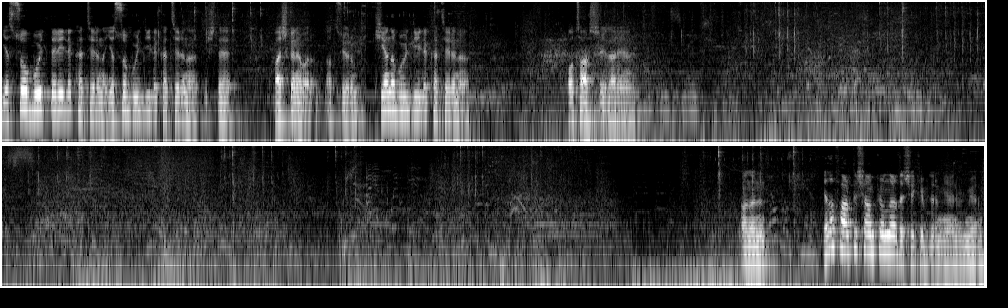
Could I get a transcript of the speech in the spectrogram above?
Yasuo buildleriyle Katarina. Yasuo buildiyle Katarina. İşte başka ne var atıyorum. Kiana buildiyle Katarina. O tarz şeyler yani. Ananın. Ya da farklı şampiyonlar da çekebilirim yani bilmiyorum.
